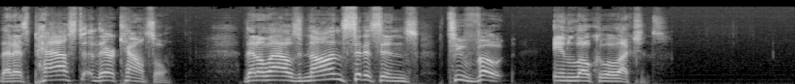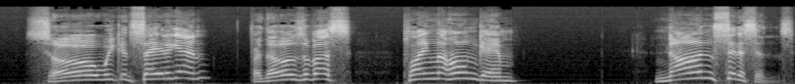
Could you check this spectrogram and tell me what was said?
that has passed their council that allows non citizens to vote in local elections. So we could say it again for those of us playing the home game non citizens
